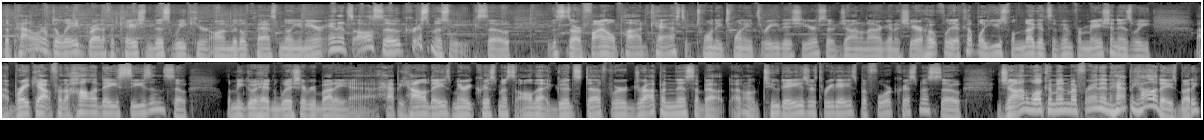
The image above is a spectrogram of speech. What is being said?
the power of delayed gratification this week here on Middle Class Millionaire, and it's also Christmas week. So, this is our final podcast of 2023 this year. So, John and I are going to share hopefully a couple of useful nuggets of information as we uh, break out for the holiday season. So, let me go ahead and wish everybody uh, happy holidays, Merry Christmas, all that good stuff. We're dropping this about, I don't know, two days or three days before Christmas. So, John, welcome in, my friend, and happy holidays, buddy.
